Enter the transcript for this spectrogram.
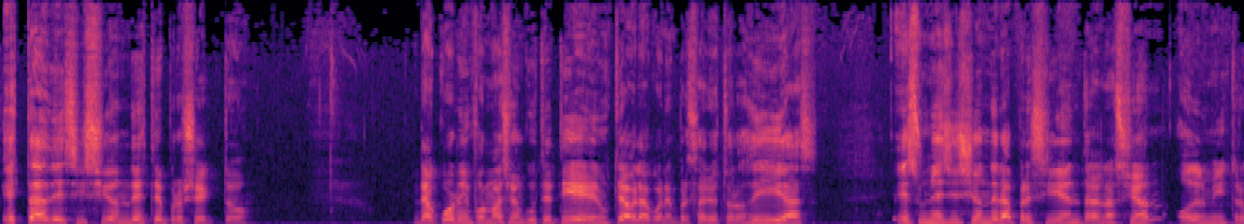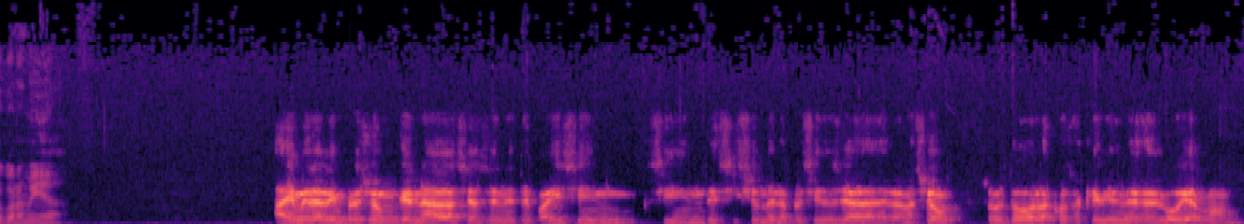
esta decisión de este proyecto, de acuerdo a la información que usted tiene, usted habla con empresarios todos los días, ¿es una decisión de la Presidenta de la Nación o del Ministro de Economía? A mí me da la impresión que nada se hace en este país sin, sin decisión de la Presidencia de la Nación, sobre todo las cosas que vienen desde el gobierno.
